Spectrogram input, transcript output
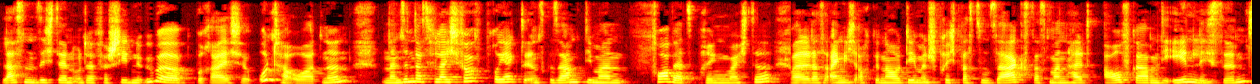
lassen sich denn unter verschiedene Überbereiche unterordnen und dann sind das vielleicht fünf Projekte, Projekte insgesamt, die man vorwärts bringen möchte, weil das eigentlich auch genau dem entspricht, was du sagst, dass man halt Aufgaben, die ähnlich sind,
